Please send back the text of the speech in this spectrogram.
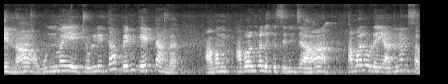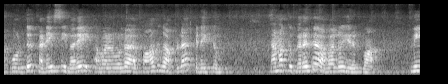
ஏன்னா உண்மையை சொல்லித்தான் பெண் கேட்டாங்க. அவங்க அவங்களுக்கு செஞ்சா அவளுடைய அண்ணன் சப்போர்ட்டு கடைசி வரை அவளோட பாதுகாப்பில் கிடைக்கும். நமக்கு பிறகு அவளும் இருப்பாள் நீ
